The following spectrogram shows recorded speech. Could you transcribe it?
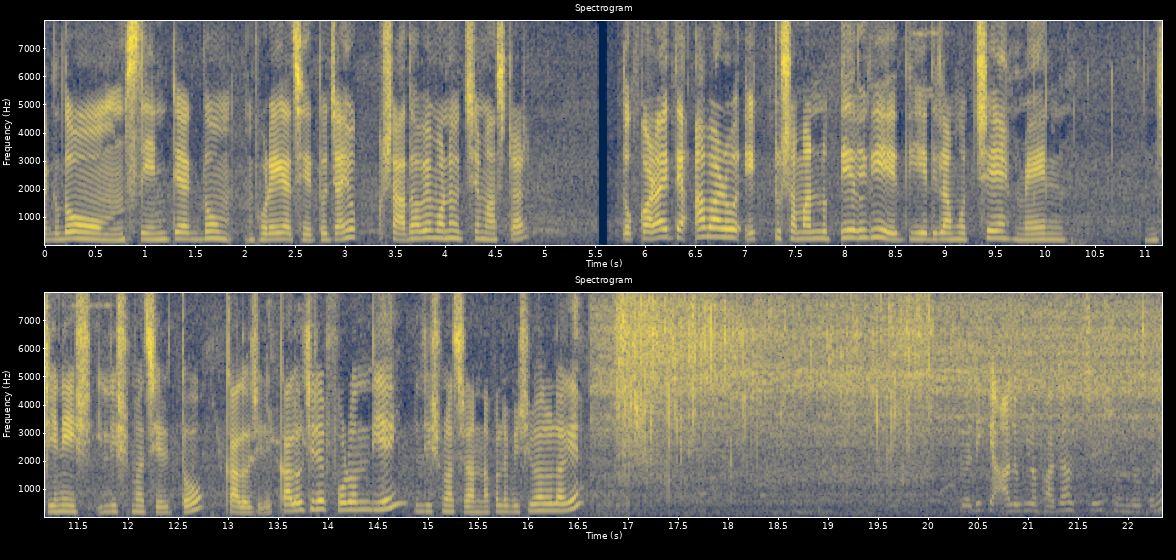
একদম সেন্টে একদম ভরে গেছে। তো যাই হোক, স্বাদ হবে মনে হচ্ছে মাছটার তো কড়াইতে আবারও একটু সামান্য তেল দিয়ে দিয়ে দিলাম হচ্ছে মেন জিনিস ইলিশ মাছের। তো কালো জিরে। কালো জিরে ফোড়ন দিয়েই ইলিশ মাছ রান্না করলে বেশি ভালো লাগে। তো এদিকে আলুগুলো ভাজা হচ্ছে সুন্দর করে।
